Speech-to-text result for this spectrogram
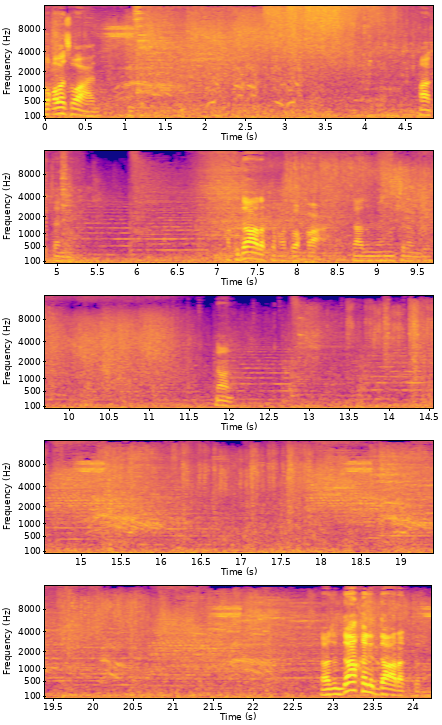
بقى بس واحد. هاك ثاني أكو دارة أتوقع. لازم مثلا نعم. لازم داخل الدار أكثر.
